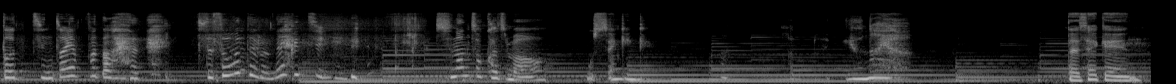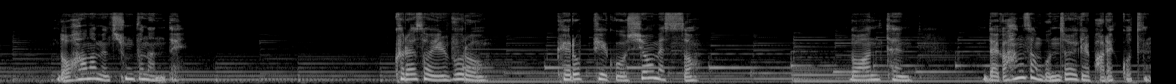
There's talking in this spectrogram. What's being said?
너 진짜 예쁘다. 진짜 소문대로네. 그치? 친한 척 하지 마. 못생긴 게. 유나야. 내 세계엔 너 하나면 충분한데. 그래서 일부러 괴롭히고 시험했어. 너한텐 내가 항상 먼저이길 바랬거든.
